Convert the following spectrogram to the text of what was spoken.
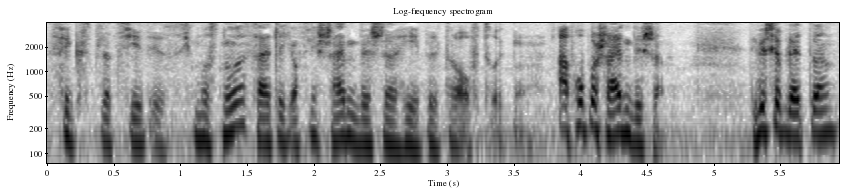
fix platziert ist. Ich muss nur seitlich auf den Scheibenwischerhebel draufdrücken. Apropos Scheibenwischer. Die Wischerblätter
